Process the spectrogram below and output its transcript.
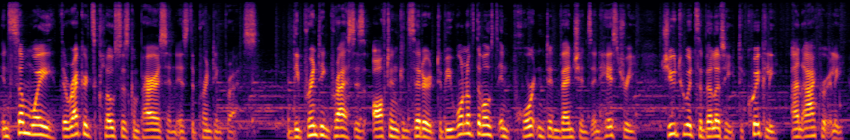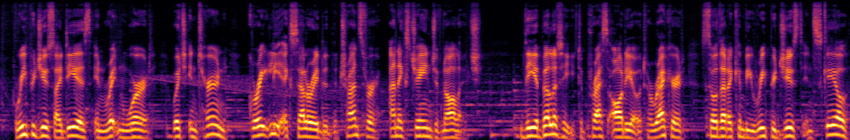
In some way, the record's closest comparison is the printing press. The printing press is often considered to be one of the most important inventions in history due to its ability to quickly and accurately reproduce ideas in written word, which in turn greatly accelerated the transfer and exchange of knowledge. The ability to press audio to record so that it can be reproduced in scale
